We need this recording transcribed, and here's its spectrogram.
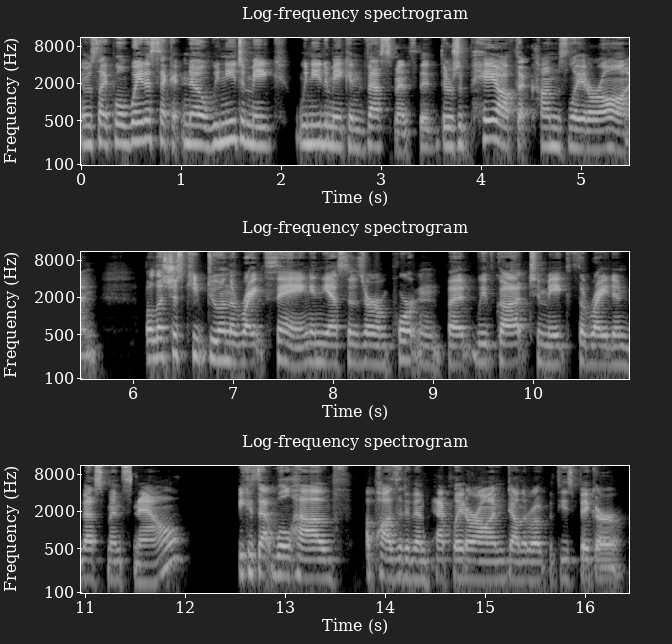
it was like, well, wait a second. No, we need to make we need to make investments. that There's a payoff that comes later on, but let's just keep doing the right thing. And yes, those are important, but we've got to make the right investments now because that will have a positive impact later on down the road with these bigger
